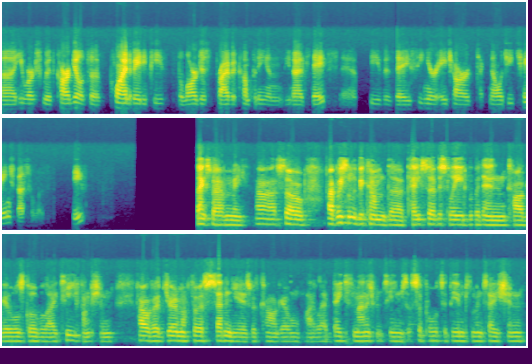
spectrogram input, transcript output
Uh, he works with Cargill. It's a client of ADP, the largest private company in the United States. And Steve is a senior HR technology change specialist. Steve? Thanks for having me. Uh, so I've recently become the pay service lead within Cargill's global IT function. However, during my first seven years with Cargill, I led data management teams that supported the implementation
